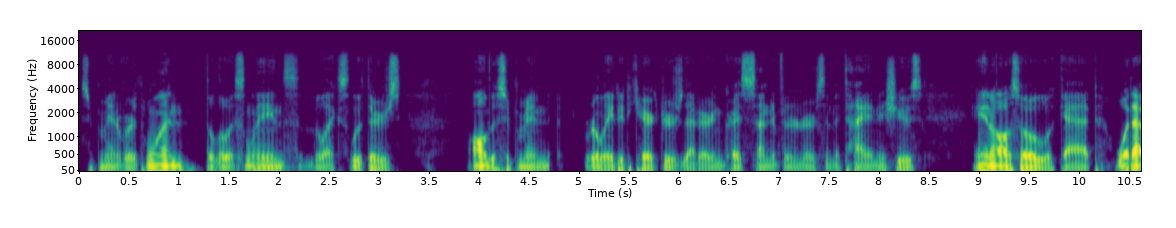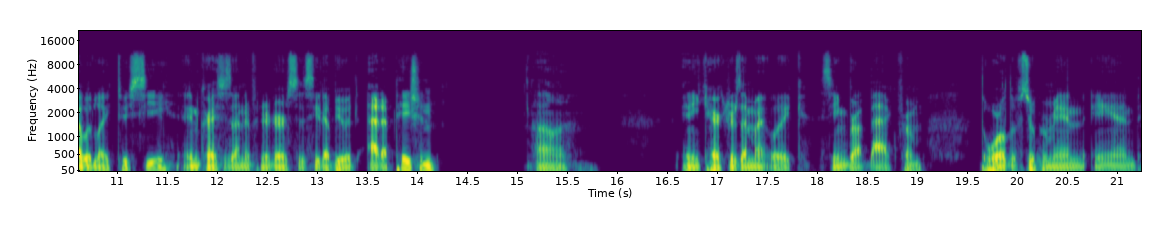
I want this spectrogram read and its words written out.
Superman of Earth 1, the Lois Lanes, the Lex Luthors, all the Superman related characters that are in Crisis on Infinite Earths and the tie in issues. And also look at what I would like to see in Crisis on Infinite Earths, the CW adaptation. Uh, any characters I might like seeing brought back from the world of Superman and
